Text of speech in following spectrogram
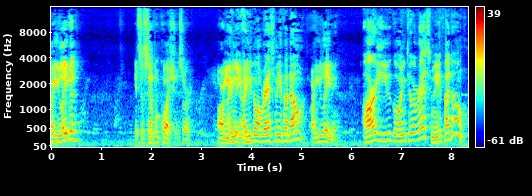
Are you leaving? It's a simple question, sir. Are you Are you, leaving? are you going to arrest me if I don't? Are you leaving? Are you going to arrest me if I don't?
